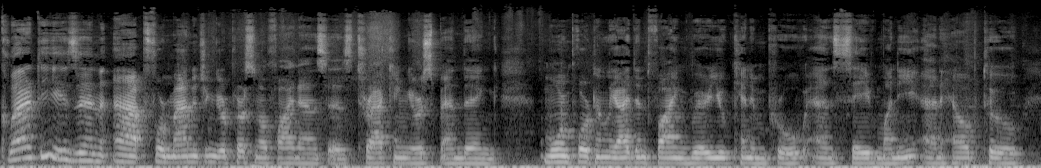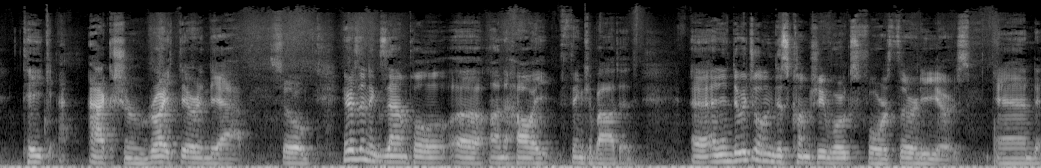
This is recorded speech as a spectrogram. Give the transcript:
Clarity is an app for managing your personal finances, tracking your spending, more importantly, identifying where you can improve and save money and help to take action right there in the app. So, here's an example uh, on how I think about it. Uh, an individual in this country works for 30 years, and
